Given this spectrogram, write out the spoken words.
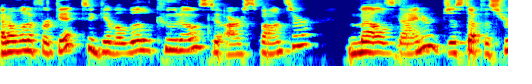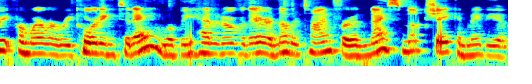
I don't want to forget to give a little kudos to our sponsor, Mel's Diner, just up the street from where we're recording today. We'll be headed over there another time for a nice milkshake and maybe a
